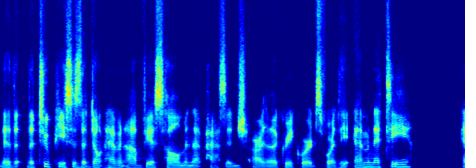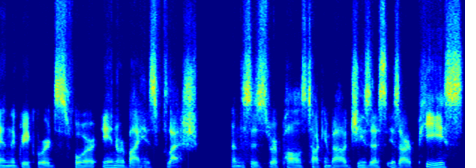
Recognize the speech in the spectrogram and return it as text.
The, the, two pieces that don't have an obvious home in that passage are the Greek words for the enmity and the Greek words for in or by his flesh. And this is where Paul is talking about Jesus is our peace.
